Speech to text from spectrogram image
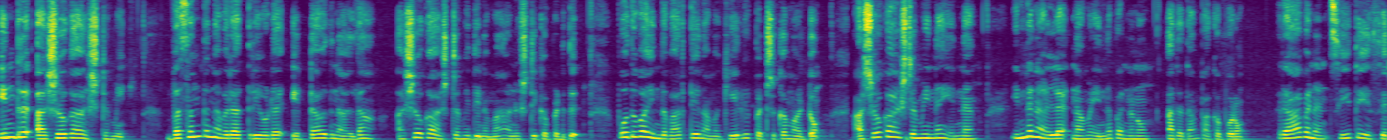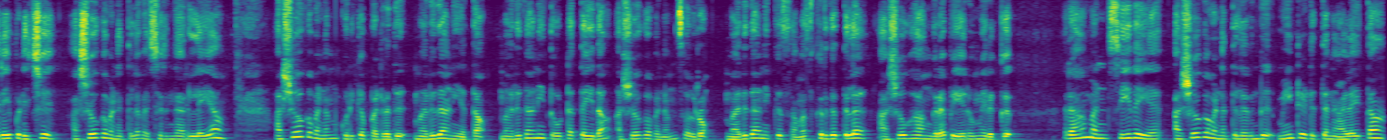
இன்று அசோகா அஷ்டமி வசந்த நவராத்திரியோட எட்டாவது நாள் தான் அசோகா அஷ்டமி தினமாக அனுஷ்டிக்கப்படுது. பொதுவாக இந்த வார்த்தையை நாம் கேள்விப்பட்டிருக்க மாட்டோம். அசோகா அஷ்டமின்னா என்ன? இந்த நாளில் நாம் என்ன பண்ணணும்? அதை தான் பார்க்க போகிறோம் ராவணன் சீதையை சிறைப்பிடிச்சு அசோகவனத்தில் வச்சுருந்தார் இல்லையா? அசோகவனம் குறிக்கப்படுறது மருதானியத்தான் மருதாணி தோட்டத்தை தான் அசோகவனம் சொல்கிறோம் மருதாணிக்கு சமஸ்கிருதத்தில் அசோகாங்கிற பேரும் இருக்குது ராமன் சீதையை அசோகவனத்திலிருந்து மீட்டெடுத்த நாளை தான்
